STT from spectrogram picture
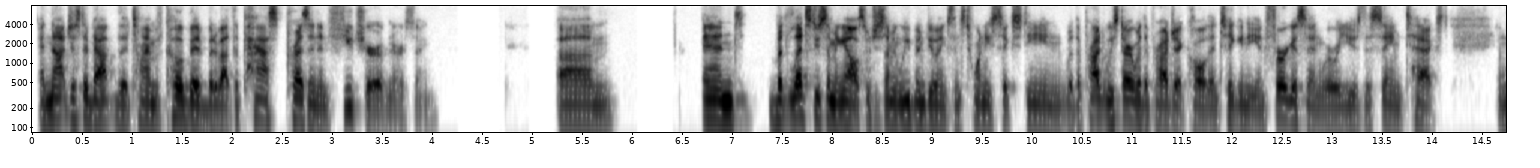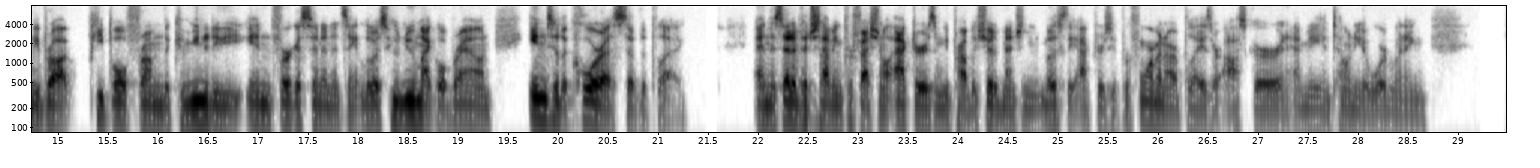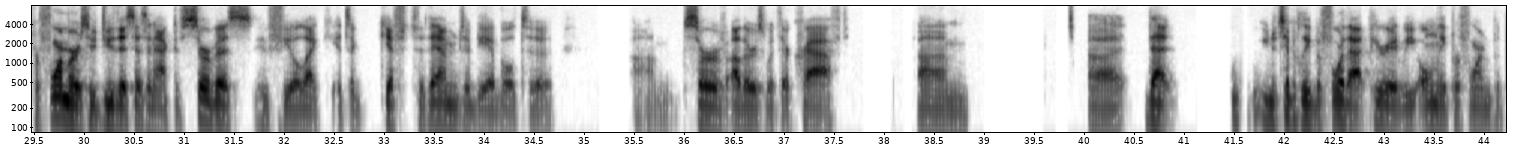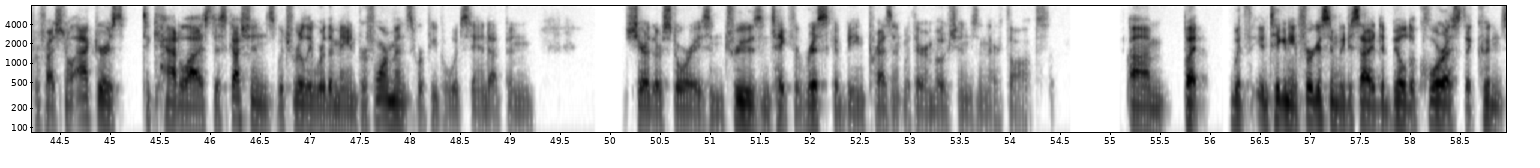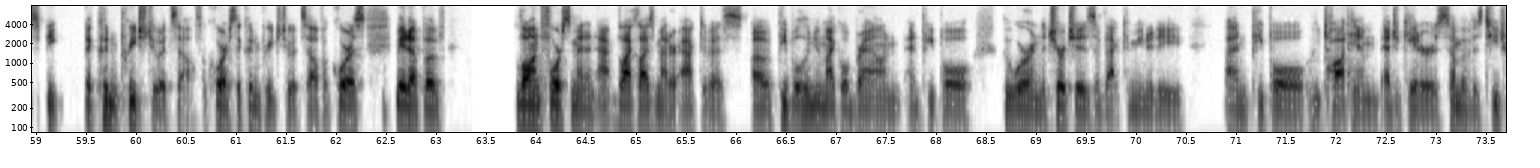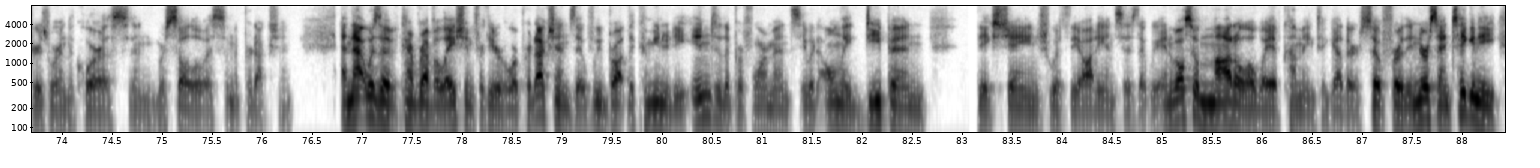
and not just about the time of covid but about the past present and future of nursing. Um, and but let's do something else which is something we've been doing since 2016 with a project we started with a project called antigone and ferguson where we use the same text and we brought people from the community in Ferguson and in St. Louis who knew Michael Brown into the chorus of the play. And instead of just having professional actors, and we probably should have mentioned that most of the actors who perform in our plays are Oscar and Emmy and Tony award winning performers who do this as an act of service, who feel like it's a gift to them to be able to um, serve others with their craft. Um, uh, that you know typically before that period we only performed with professional actors to catalyze discussions which really were the main performance where people would stand up and share their stories and truths and take the risk of being present with their emotions and their thoughts. Um, but with antigone and ferguson we decided to build a chorus that couldn't speak that couldn't preach to itself a chorus that couldn't preach to itself a chorus made up of law enforcement and black lives matter activists of people who knew michael brown and people who were in the churches of that community and people who taught him, educators. Some of his teachers were in the chorus and were soloists in the production. And that was a kind of revelation for Theater of War Productions that if we brought the community into the performance, it would only deepen the exchange with the audiences that we and also model a way of coming together. So for the nurse Antigone,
